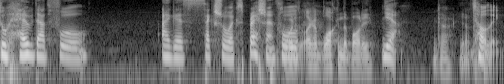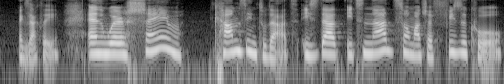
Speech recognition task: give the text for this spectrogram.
to have that full i guess sexual expression So full it, like a block in the body. yeah Okay. Yeah. Totally. Exactly. And where shame comes into that is that it's not so much a physical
